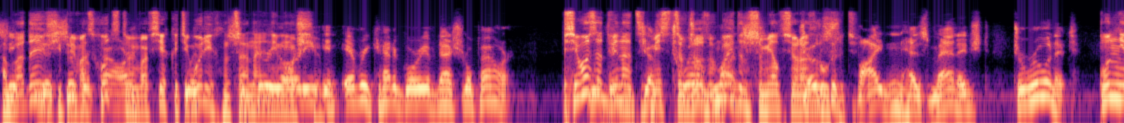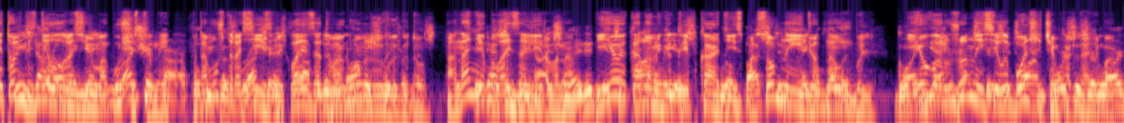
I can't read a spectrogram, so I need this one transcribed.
обладающей превосходством во всех категориях национальной мощи. Всего за 12 месяцев Джозеф Байден сумел все разрушить. Он не только сделал Россию могущественной, потому что Россия извлекла из этого огромную выгоду. Она не была изолирована. Ее экономика крепка, дееспособна и идет на убыль. Ее вооруженные силы больше, чем когда-либо.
